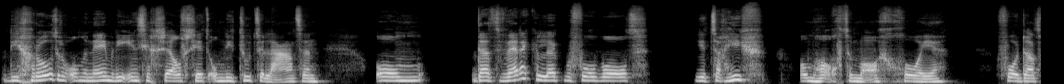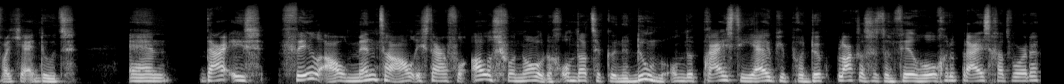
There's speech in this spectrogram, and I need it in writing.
die grotere ondernemer die in zichzelf zit, om die toe te laten. Om daadwerkelijk bijvoorbeeld je tarief omhoog te mogen gooien voor dat wat jij doet. En daar is veelal mentaal is daar voor alles voor nodig om dat te kunnen doen. Om de prijs die jij op je product plakt, als het een veel hogere prijs gaat worden,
